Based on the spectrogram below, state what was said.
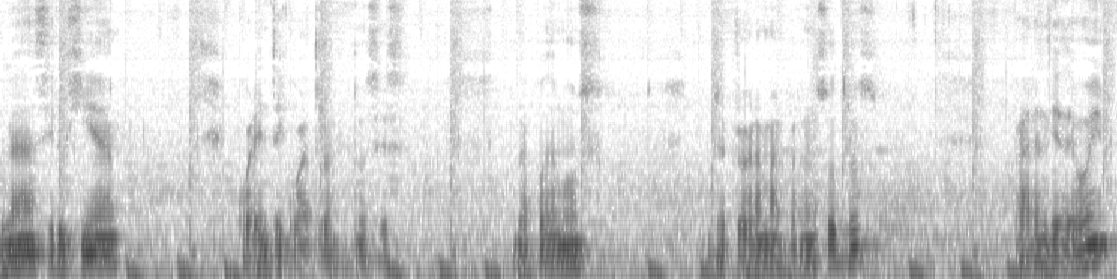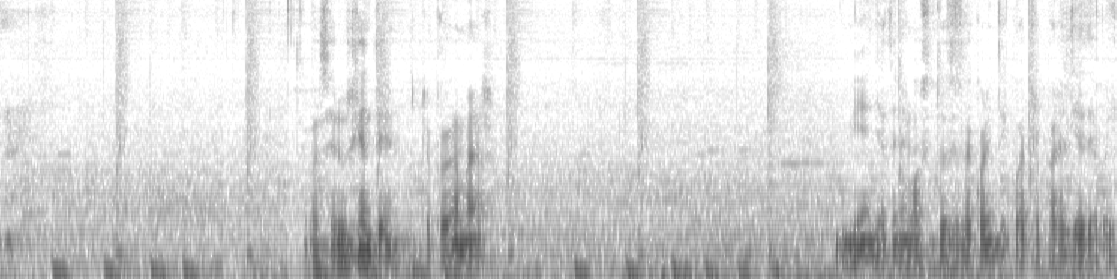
la cirugía 44 entonces la podemos reprogramar para nosotros para el día de hoy. Va a ser urgente reprogramar. Bien ya tenemos entonces la 44 para el día de hoy.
